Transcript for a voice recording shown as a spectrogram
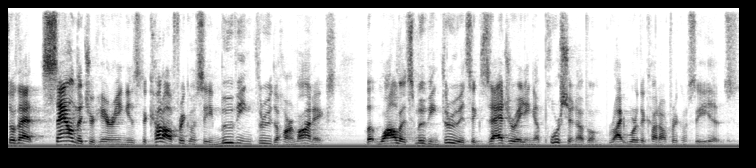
So that sound that you're hearing is the cutoff frequency moving through the harmonics, but while it's moving through, it's exaggerating a portion of them right where the cutoff frequency is.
